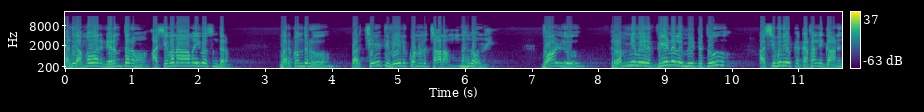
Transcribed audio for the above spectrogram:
అందుకే అమ్మవారి నిరంతరం ఆ శివనామైవ సుందరం. మరికొందరు వారి చేతి వేలు కొనలు చాలా అందంగా ఉన్నాయి. వాళ్ళు రమ్యమైన వీణలు మీటుతూ ఆ శివుని యొక్క కథల్ని గానం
